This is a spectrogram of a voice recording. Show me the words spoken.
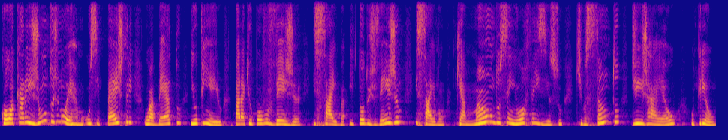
Colocarei juntos no ermo o cipestre, o abeto e o pinheiro, para que o povo veja e saiba, e todos vejam e saibam que a mão do Senhor fez isso, que o Santo de Israel o criou.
